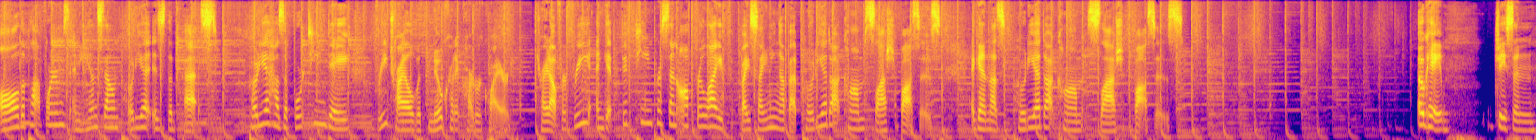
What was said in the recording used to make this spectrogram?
all the platforms, and hands down, Podia is the best. Podia has a 14 day free trial with no credit card required. Try it out for free and get 15% off for life by signing up at podia.com slash bosses. Again, that's podia.com slash bosses. Okay, Jason,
